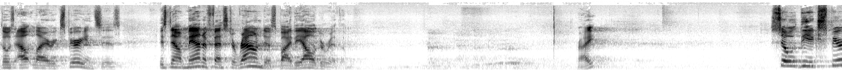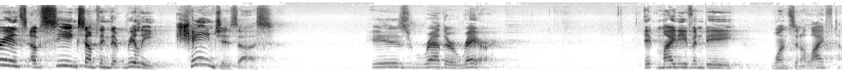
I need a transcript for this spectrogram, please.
those outlier experiences is now manifest around us by the algorithm. Right? So, the experience of seeing something that really changes us is rather rare. It might even be once in a lifetime.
